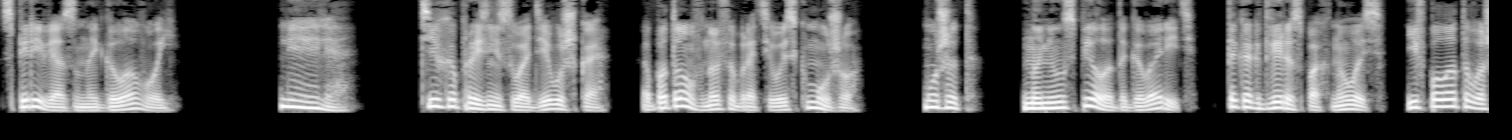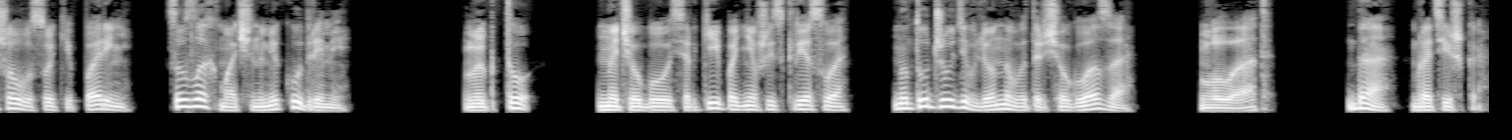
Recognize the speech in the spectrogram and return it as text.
с перевязанной головой. «Леля», — тихо произнесла девушка, а потом вновь обратилась к мужу. «Может...» Но не успела договорить, так как дверь распахнулась, и в палату вошел высокий парень со взлохмаченными кудрями. «Вы кто?» — начал было Сергей, поднявшись с кресла, но тут же удивленно вытрящил глаза. «Влад?» «Да, братишка».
